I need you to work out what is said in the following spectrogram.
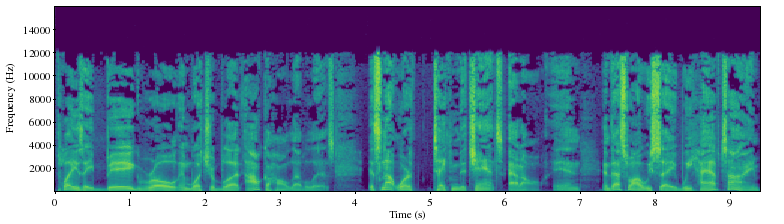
plays a big role in what your blood alcohol level is. It's not worth taking the chance at all. And and that's why we say we have time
